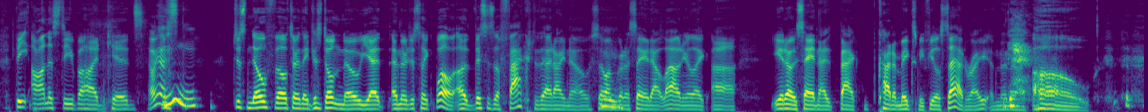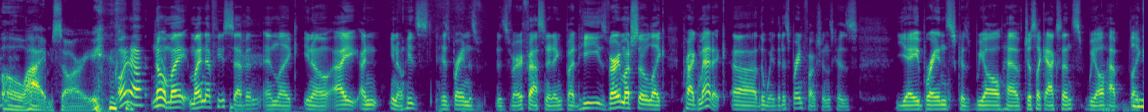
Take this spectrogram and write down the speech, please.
the honesty behind kids Oh yeah. Mm. Just no filter. They just don't know yet, and they're just like, "Well, uh, this is a fact that I know, so I'm gonna say it out loud." And you're like, "Uh, you know, saying that fact kind of makes me feel sad, right?" And then, like, "Oh, oh, I'm sorry." oh yeah no my my nephew's seven and like you know i i you know his his brain is is very fascinating but he's very much so like pragmatic uh the way that his brain functions because yay brains because we all have just like accents we all have like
